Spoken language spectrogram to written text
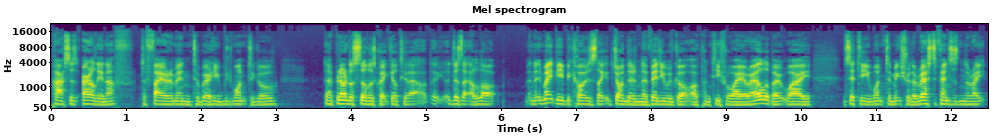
passes early enough to fire him in to where he would want to go. Uh, Bernardo Silva's quite guilty of that. He does that a lot. And it might be because, like John did in the video we've got up on Tifo IRL about why City want to make sure the rest defence is in the right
